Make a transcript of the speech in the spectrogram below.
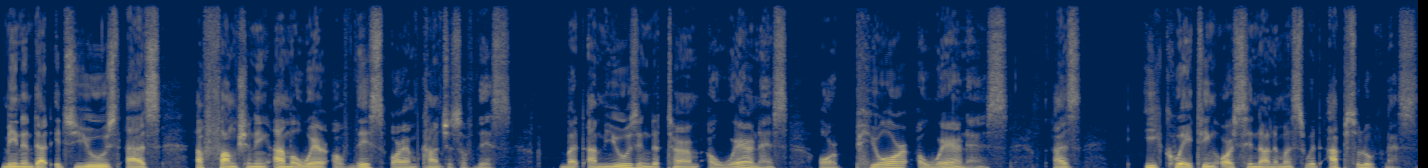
meaning that it's used as a functioning, I'm aware of this or I'm conscious of this. But I'm using the term awareness or pure awareness as equating or synonymous with absoluteness.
